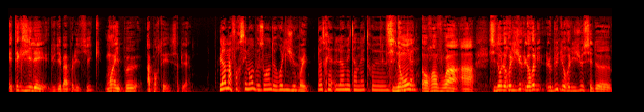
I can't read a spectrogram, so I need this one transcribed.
est exilé du débat politique, moins il peut apporter sa pierre. L'homme a forcément besoin de religieux. Oui. L'homme est un être. Euh, Sinon, on renvoie à. Sinon, le religieux, le, but du religieux, c'est de.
